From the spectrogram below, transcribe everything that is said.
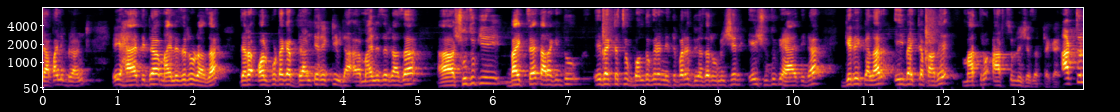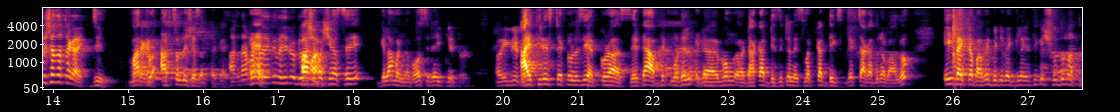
জাপানি ব্র্যান্ড এই হায়াতিটা মাইলেজেরও রাজা যারা অল্প টাকা ব্র্যান্ডের একটি মাইলেজের রাজা সুজুকি বাইক চায় তারা কিন্তু এই বাইকটা চোখ বন্ধ করে নিতে পারে দুই হাজার উনিশের এই সুজুকি হায়াতিটা। গেরে কালার এই বাইকটা পাবে মাত্র আটচল্লিশ হাজার টাকায়। আটচল্লিশ হাজার টাকায়? জি মাত্র আটচল্লিশ হাজার টাকায়। আর তার হ্যাঁ, পাশাপাশি আছে গ্লামার না বস এটা ignitor I three S technology add করা আছে এটা আপডেট মডেল এটা এবং ঢাকার digital smart card disc brake চাকা দুটো ভালো। এই বাইকটা পাবে বিডি বাইক গ্যালারি থেকে শুধুমাত্র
